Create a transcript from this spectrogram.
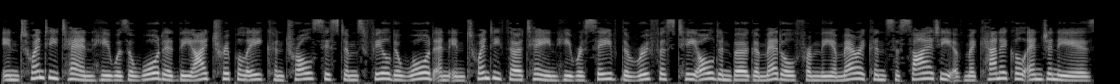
In 2010 he was awarded the IEEE Control Systems Field Award and in 2013 he received the Rufus T. Oldenburger Medal from the American Society of Mechanical Engineers.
